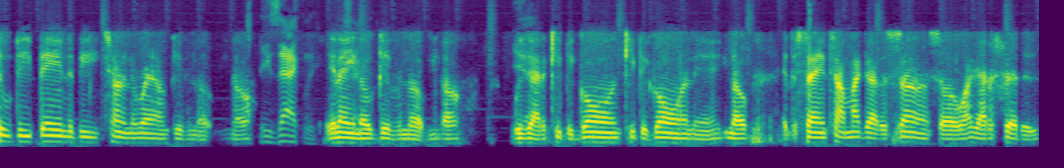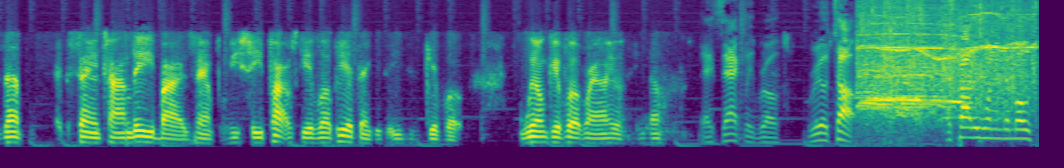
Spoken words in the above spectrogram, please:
too deep in to be turning around, giving up. You know, Exactly. it ain't no giving up, you know. We Yeah. got to keep it going, keep it going, and you know, at the same time, I got a son, so I got to set an example. At the same time, lead by example. You see pops give up, he'll think it's easy to give up. We don't give up around here, you know. Exactly, bro. Real talk. That's probably one of the most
